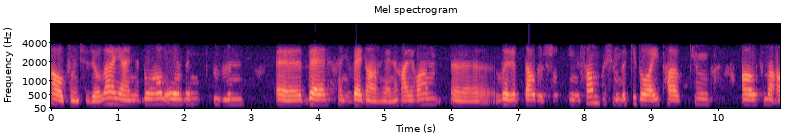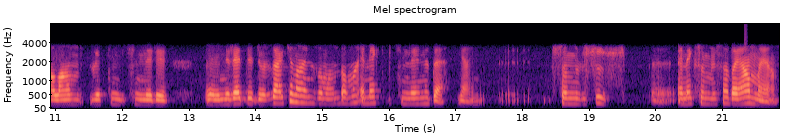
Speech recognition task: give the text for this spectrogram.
altını çiziyorlar yani doğal organik ürün e, ve hani vegan yani hayvanları daha doğrusu insan dışındaki doğayı tahakküm altına alan üretim biçimleri e, reddediyoruz derken aynı zamanda ama emek biçimlerini de yani e, sömürüsüz e, emek sömürüsüne dayanmayan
